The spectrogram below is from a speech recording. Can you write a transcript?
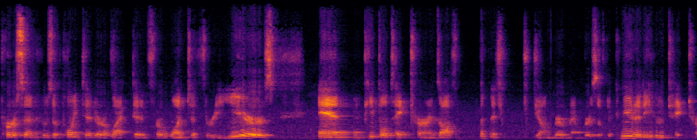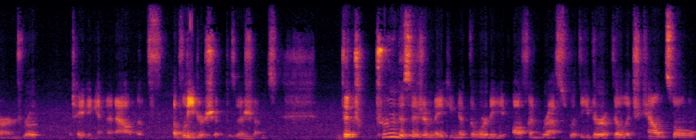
person who's appointed or elected for one to three years, and people take turns. Often it's younger members of the community who take turns rotating in and out of, of leadership positions. The tr- true decision making authority often rests with either a village council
